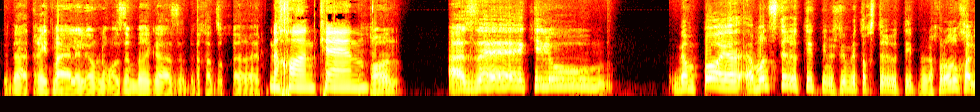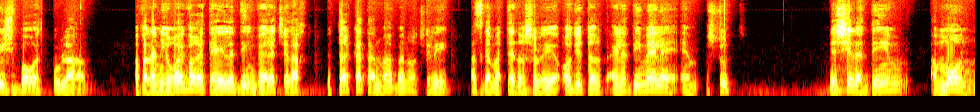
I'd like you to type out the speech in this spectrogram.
את יודעת, ראית מה היה לליאון לרוזנברג אז, בטח את זוכרת. נכון, כן. נכון? אז uh, כאילו, גם פה היה המון סטריאוטיפים, יושבים בתוך סטריאוטיפים, אנחנו לא נוכל לשבור את כולם. אבל אני רואה כבר את הילדים, והילד שלך יותר קטן מהבנות שלי, אז גם התדר שלו יהיה עוד יותר, הילדים האלה הם פשוט, יש ילדים, המון,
